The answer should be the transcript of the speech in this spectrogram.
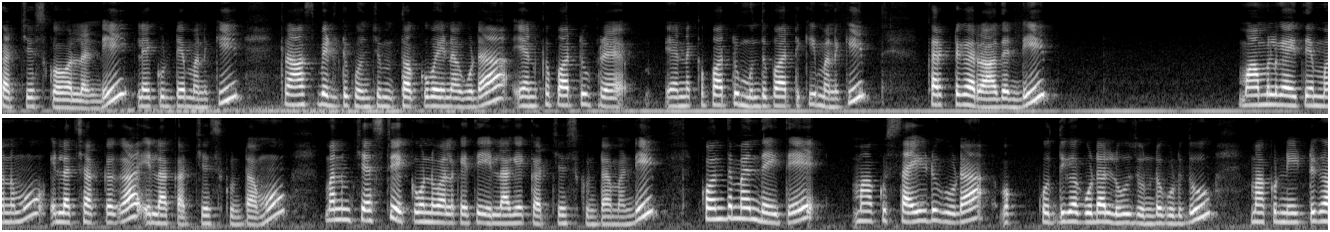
కట్ చేసుకోవాలండి. లేకుంటే మనకి క్రాస్ బెల్ట్ కొంచెం తక్కువైనా కూడా వెనక పార్టు ప్రే వెనక పార్టు ముందు పార్టీకి మనకి కరెక్ట్గా రాదండి. మామూలుగా అయితే మనము ఇలా చక్కగా ఇలా కట్ చేసుకుంటాము. మనం చెస్ట్ ఎక్కువ ఉన్న వాళ్ళకైతే ఇలాగే కట్ చేసుకుంటామండి. కొంతమంది అయితే మాకు సైడ్ కూడా కొద్దిగా కూడా లూజ్ ఉండకూడదు. మాకు నీట్గా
